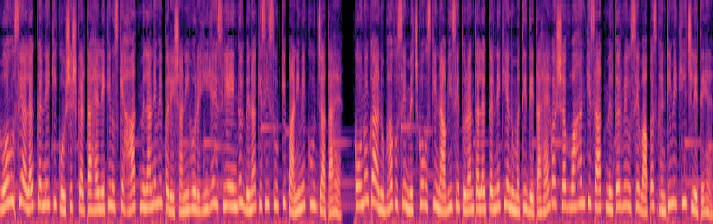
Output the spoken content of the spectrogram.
वह उसे अलग करने की कोशिश करता है, लेकिन उसके हाथ मिलाने में परेशानी हो रही है, इसलिए एंगल बिना किसी सूट के पानी में कूद जाता है। कोनों का अनुभव उसे मिच को उसकी नाभि से तुरंत अलग करने की अनुमति देता है और शव वाहन के साथ मिलकर वे उसे वापस घंटी में खींच लेते हैं।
